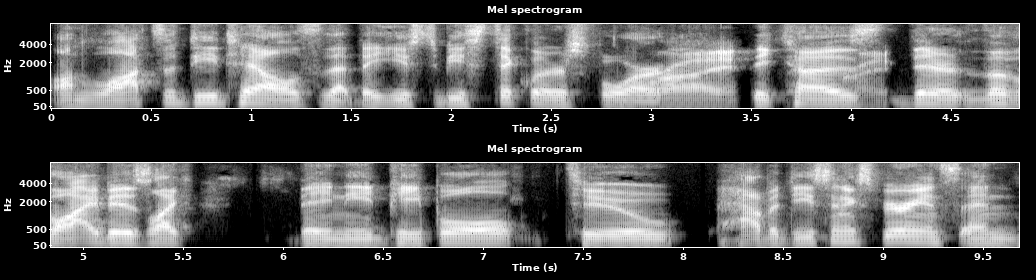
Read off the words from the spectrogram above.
on lots of details that they used to be sticklers for right. because Right. they're the vibe is like they need people to have a decent experience and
